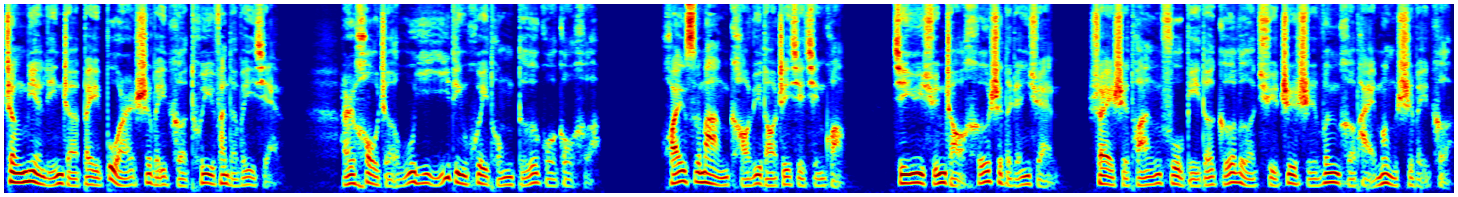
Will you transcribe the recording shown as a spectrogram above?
正面临着被布尔什维克推翻的危险。而后者无疑一定会同德国媾和。怀斯曼考虑到这些情况，急于寻找合适的人选，率使团赴彼得格勒去支持温和派孟什维克，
